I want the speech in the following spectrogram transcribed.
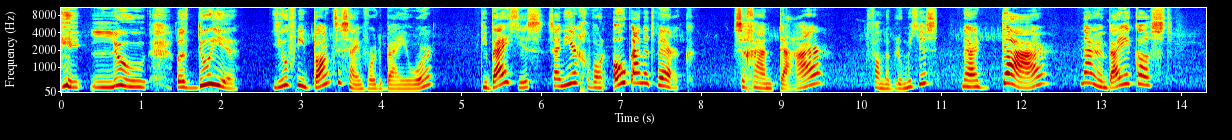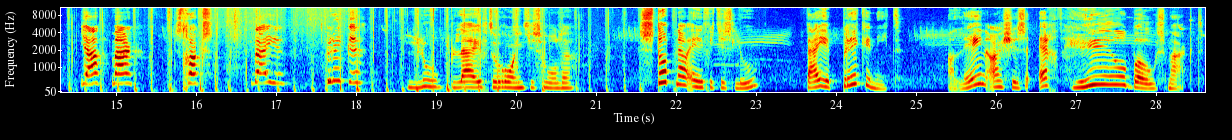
Lou, wat doe je? Je hoeft niet bang te zijn voor de bijen hoor. Die bijtjes zijn hier gewoon ook aan het werk. Ze gaan daar, van de bloemetjes, naar daar, naar hun bijenkast. Ja, maar straks bijen prikken. Lou blijft rondjes hollen. Stop nou eventjes, Lou. Bijen prikken niet. Alleen als je ze echt heel boos maakt.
